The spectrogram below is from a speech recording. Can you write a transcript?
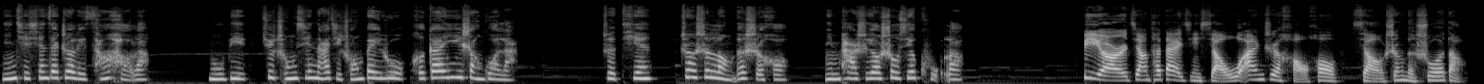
您且先在这里藏好了，奴婢去重新拿几床被褥和干衣裳过来。这天正是冷的时候，您怕是要受些苦了。碧儿将他带进小屋安置好后，小声的说道：“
